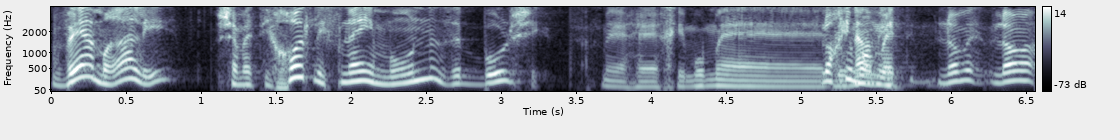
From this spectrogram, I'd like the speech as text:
והיא אמרה לי שמתיחות לפני אימון זה בולשיט. חימום אה, לא חימום, דינמי. לא, לא,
